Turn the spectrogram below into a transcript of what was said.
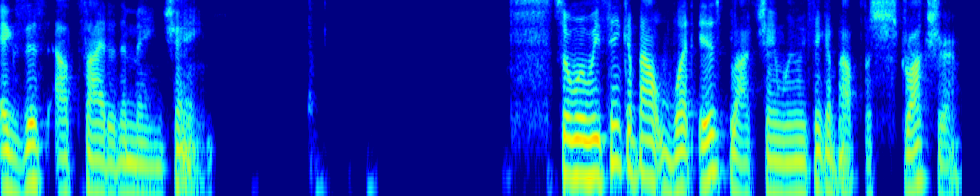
exist outside of the main chain. So when we think about what is blockchain, when we think about the structure,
